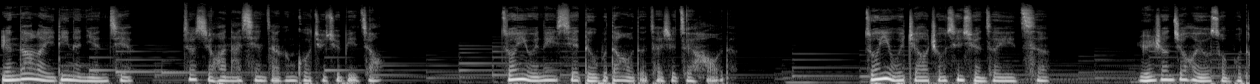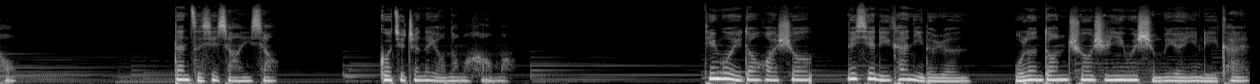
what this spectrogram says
人到了一定的年纪，就喜欢拿现在跟过去去比较，总以为那些得不到的才是最好的，总以为只要重新选择一次，人生就会有所不同。但仔细想一想，过去真的有那么好吗？听过一段话，说那些离开你的人，无论当初是因为什么原因离开，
